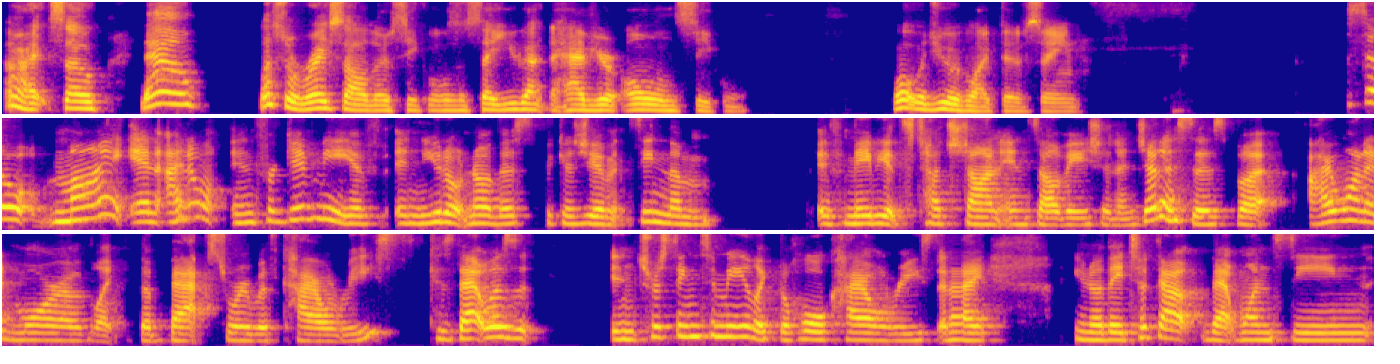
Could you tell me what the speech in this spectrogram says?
all right, so now let's erase all those sequels and say you got to have your own sequel. What would you have liked to have seen? So my and I don't and forgive me if and you don't know this because you haven't seen them if maybe it's touched on in Salvation and Genesis, but I wanted more of like the backstory with Kyle Reese because that was interesting to me, like the whole Kyle Reese. And I, you know, they took out that one scene.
